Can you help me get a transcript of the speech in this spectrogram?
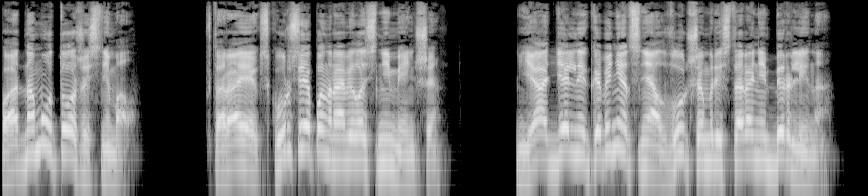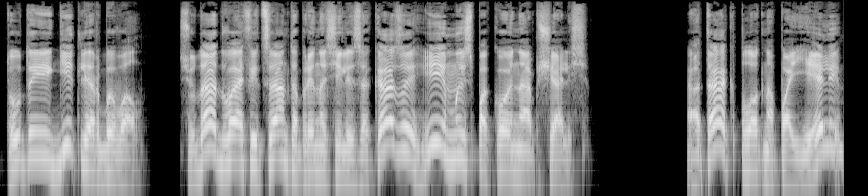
По одному тоже снимал. Вторая экскурсия понравилась не меньше. Я отдельный кабинет снял в лучшем ресторане Берлина. Тут и Гитлер бывал. Сюда два официанта приносили заказы, и мы спокойно общались. А так, плотно поели.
